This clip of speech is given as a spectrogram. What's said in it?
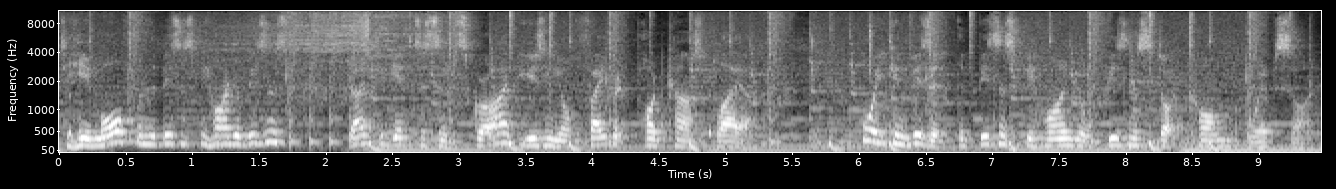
To hear more from the business behind your business, don't forget to subscribe using your favourite podcast player. Or you can visit the businessbehindyourbusiness.com website.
